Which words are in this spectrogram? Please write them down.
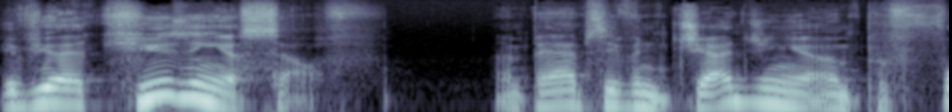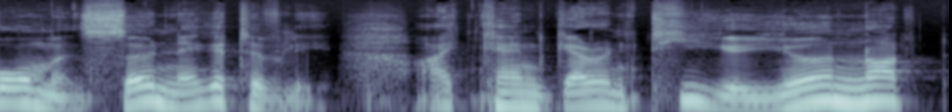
If you're accusing yourself, and perhaps even judging your own performance so negatively, I can guarantee you, you're not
